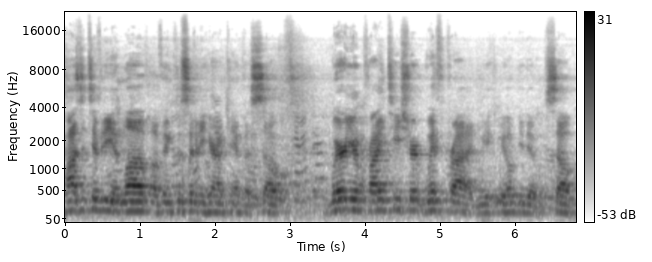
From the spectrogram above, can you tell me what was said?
positivity and love of inclusivity here on campus. So, wear your Pride T-shirt with pride. We, we hope you do. So,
